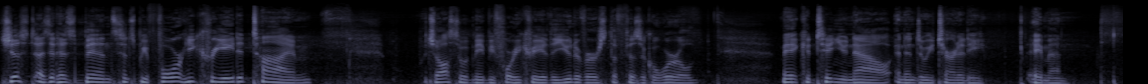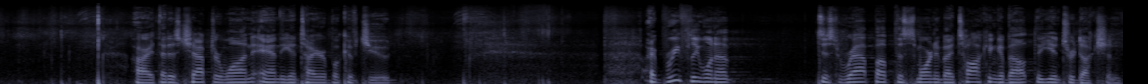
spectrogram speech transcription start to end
just as it has been since before he created time which also would me before he created the universe, the physical world. May it continue now and into eternity. Amen. All right, that is chapter one and the entire book of Jude. I briefly want to just wrap up this morning by talking about the introduction.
